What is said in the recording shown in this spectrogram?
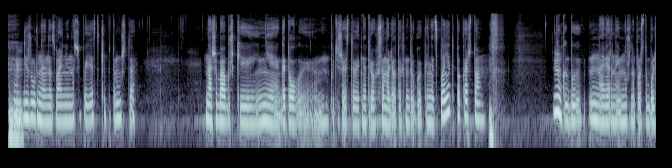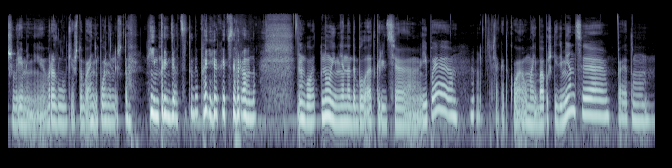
Мгм. Дежурное название нашей поездки, потому что наши бабушки не готовы путешествовать на трех самолетах на другой конец планеты пока что. Ну, как бы, наверное, им нужно просто больше времени в разлуке, чтобы они поняли, что им придется туда поехать все равно. Вот. Ну, и мне надо было открыть э, ИП, всякое такое. У моей бабушки деменция, поэтому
